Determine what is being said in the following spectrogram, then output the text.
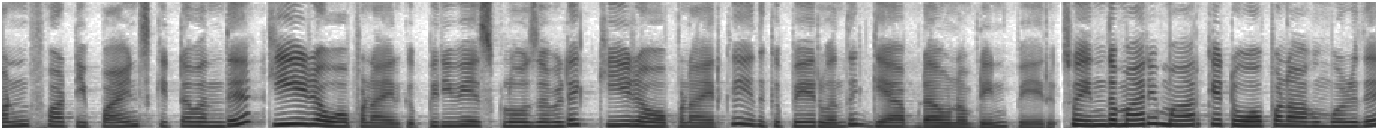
ஒன் ஃபார்ட்டி பாயிண்ட்ஸ் கிட்ட வந்து கீழே ஓப்பன் ஆயிருக்கு. ப்ரீவியஸ் க்ளோஸை விட கீழே ஓப்பன் ஆயிருக்கு. இதுக்கு பேர் வந்து கேப் டவுன் அப்படின்னு பேர். ஸோ இந்த மாதிரி மார்க்கெட் ஓப்பன் ஆகும் பொழுது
